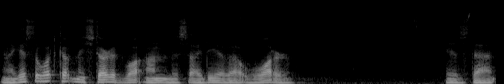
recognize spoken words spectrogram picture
and I guess what got me started on this idea about water is that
